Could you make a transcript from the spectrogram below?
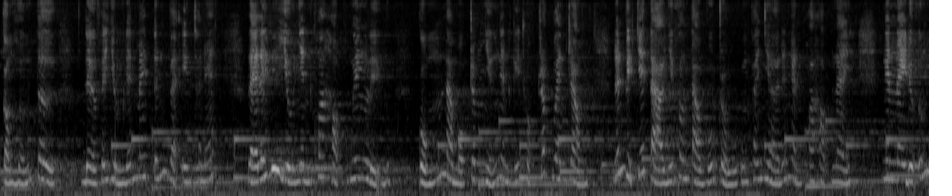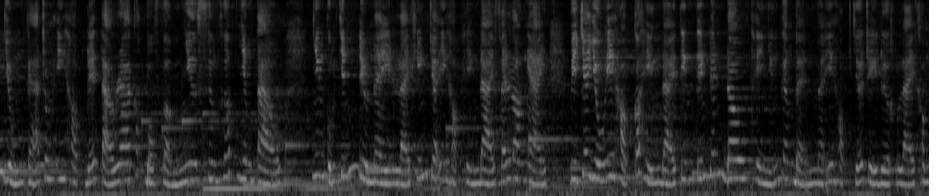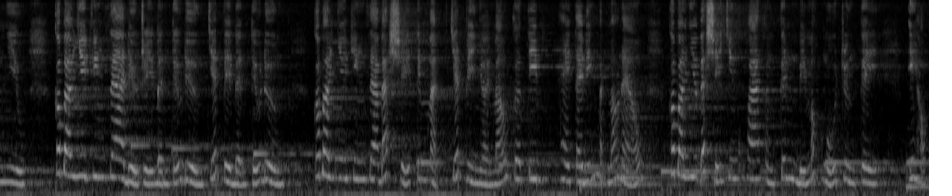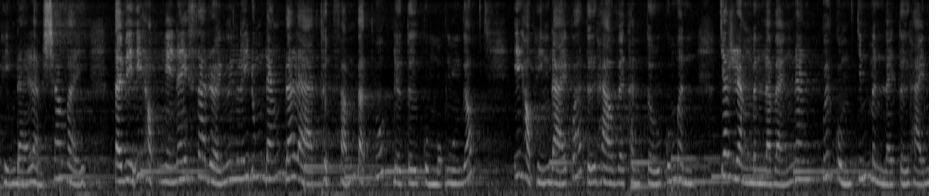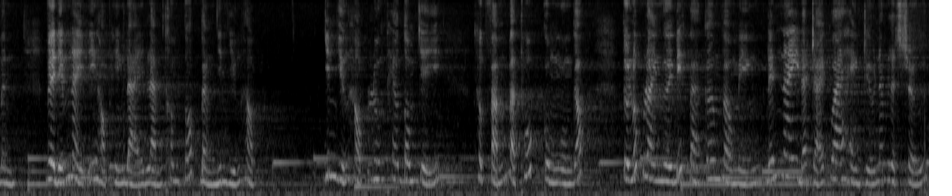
cộng hưởng từ đều phải dùng đến máy tính và Internet. Lại lấy ví dụ ngành khoa học nguyên liệu cũng là một trong những ngành kỹ thuật rất quan trọng. Đến việc chế tạo những con tàu vũ trụ cũng phải nhờ đến ngành khoa học này. Ngành này được ứng dụng cả trong y học để tạo ra các bộ phận như xương khớp nhân tạo, nhưng cũng chính điều này lại khiến cho y học hiện đại phải lo ngại Vì cho dù y học có hiện đại tiên tiến đến đâu Thì những căn bệnh mà y học chữa trị được lại không nhiều. Có bao nhiêu chuyên gia điều trị bệnh tiểu đường chết vì bệnh tiểu đường? Có bao nhiêu chuyên gia bác sĩ tim mạch chết vì nhồi máu cơ tim hay tai biến mạch máu não? Có bao nhiêu bác sĩ chuyên khoa thần kinh bị mất ngủ trường kỳ? Y học hiện đại làm sao vậy? Tại vì y học ngày nay xa rời nguyên lý đúng đắn đó là thực phẩm và thuốc đều từ cùng một nguồn gốc. Y học hiện đại quá tự hào về thành tựu của mình, cho rằng mình là vạn năng, cuối cùng chính mình lại tự hại mình. Về điểm này, y học hiện đại làm không tốt bằng dinh dưỡng học. Dinh dưỡng học luôn theo tôn chỉ, thực phẩm và thuốc cùng nguồn gốc. Từ lúc loài người biết bà cơm vào miệng, đến nay đã trải qua hàng triệu năm lịch sử,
